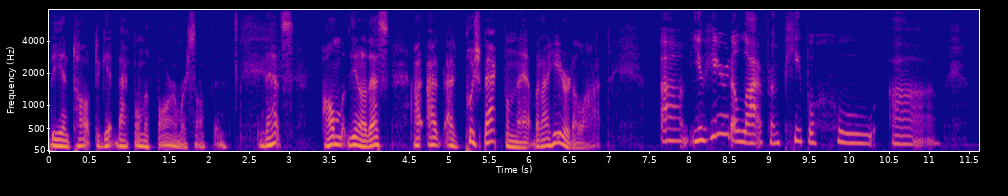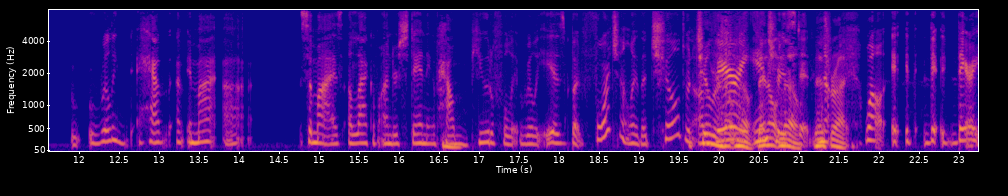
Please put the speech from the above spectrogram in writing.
being taught to get back on the farm or something. That's almost, you know, that's I, I, I push back from that, but I hear it a lot. Um, you hear it a lot from people who uh, really have, in my uh, surmise, a lack of understanding of how beautiful it really is. But fortunately, the children, Mm. children are very know. They don't know. interested. That's right. Well, it, it, they- they're.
